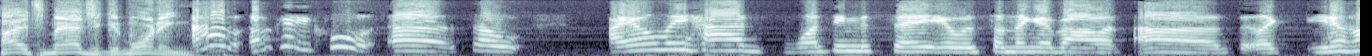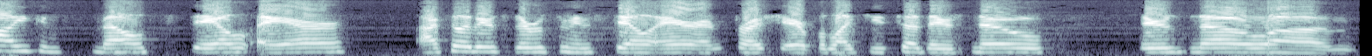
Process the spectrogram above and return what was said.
Hi, it's Magic. Good morning. Oh, okay, cool. Uh, so I only had one thing to say. It was something about, uh, like, you know how you can smell stale air? I feel like there's a difference between stale air and fresh air, but like you said, there's no, there's no, um,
